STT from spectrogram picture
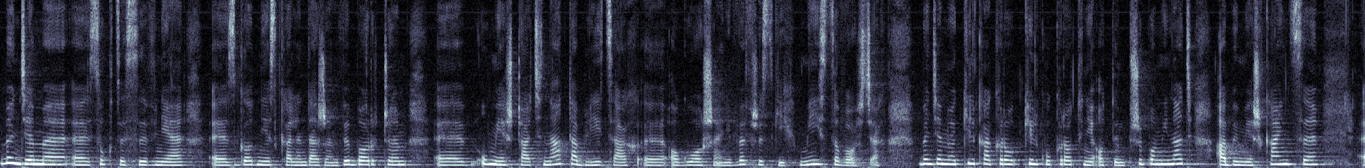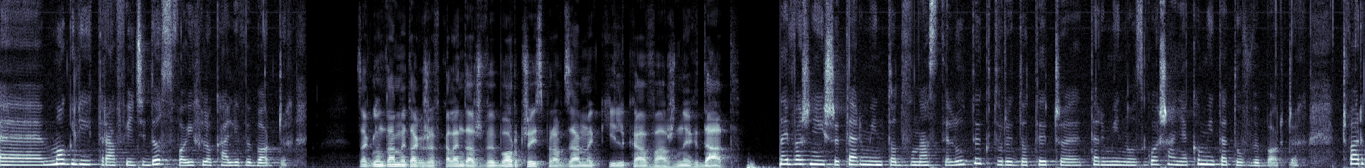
będziemy e, sukcesywnie, e, zgodnie z kalendarzem wyborczym, umieszczać na tablicach ogłoszeń we wszystkich miejscowościach. Będziemy kilkakro- kilkukrotnie o tym przypominać, aby mieszkańcy mogli trafić do swoich lokali wyborczych. Zaglądamy także w kalendarz wyborczy i sprawdzamy kilka ważnych dat. Najważniejszy termin to 12 luty, który dotyczy terminu zgłaszania komitetów wyborczych. 4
